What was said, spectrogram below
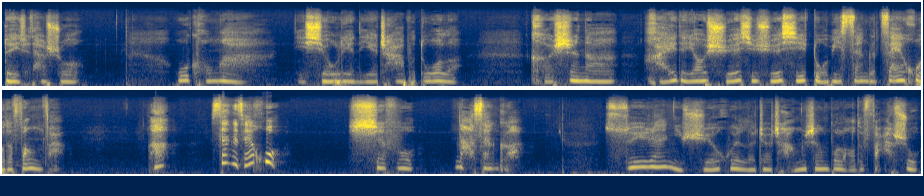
对着他说：“悟空啊，你修炼的也差不多了，可是呢？”还得要学习学习躲避三个灾祸的方法，啊，三个灾祸，师傅哪三个？虽然你学会了这长生不老的法术，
